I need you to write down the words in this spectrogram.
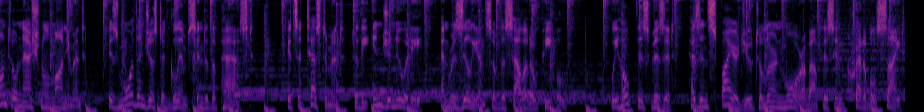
Tonto National Monument is more than just a glimpse into the past. It's a testament to the ingenuity and resilience of the Salado people. We hope this visit has inspired you to learn more about this incredible site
